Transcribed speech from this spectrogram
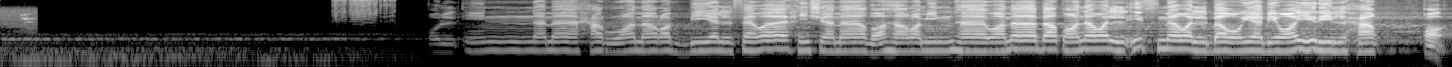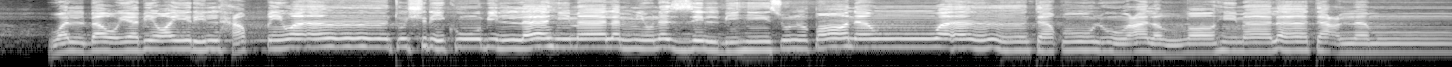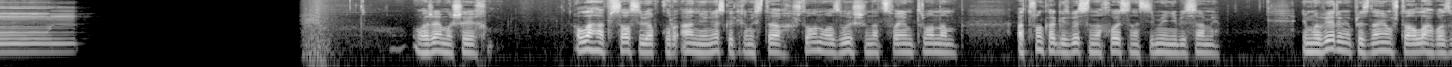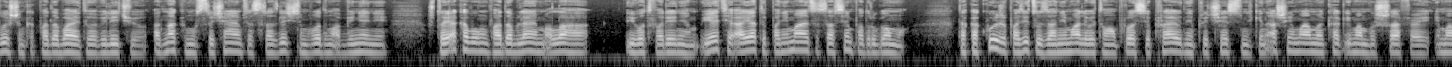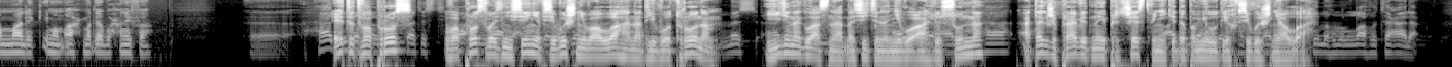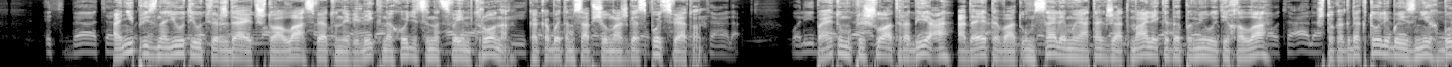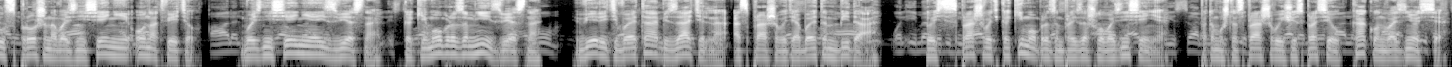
إنما حرم ربي الفواحش ما ظهر منها وما بطن والإثم والبغي بغير الحق والبغي بغير الحق وأن تشركوا بالله ما لم ينزل به سلطانا وأن تقولوا على الله ما لا تعلمون Уважаемый шейх, Аллах описал себя в Коране в нескольких местах, что Он возвышен над своим троном, а трон, как известно, находится над семи небесами. И мы верим и признаем, что Аллах возвышен, как подобает Его величию. Однако мы встречаемся с различным родом обвинений, что якобы мы подобляем Аллаха Его творением. И эти аяты понимаются совсем по-другому. Так какую же позицию занимали в этом вопросе праведные предшественники, наши имамы, как имам Шафи, имам Малик, имам Ахмад и Абу Ханифа? Этот вопрос, вопрос вознесения Всевышнего Аллаха над Его троном, единогласно относительно Него Ахлю Сунна, а также праведные предшественники, да помилует их Всевышний Аллах. Они признают и утверждают, что Аллах, свят Он и велик, находится над своим троном, как об этом сообщил наш Господь, свят Он. Поэтому пришло от Рабиа, а до этого от Умсалимы, а также от Малика, да помилует их Аллах, что когда кто-либо из них был спрошен о Вознесении, он ответил, «Вознесение известно, каким образом неизвестно. Верить в это обязательно, а спрашивать об этом – беда». То есть спрашивать, каким образом произошло Вознесение, потому что спрашивающий спросил, как он вознесся.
